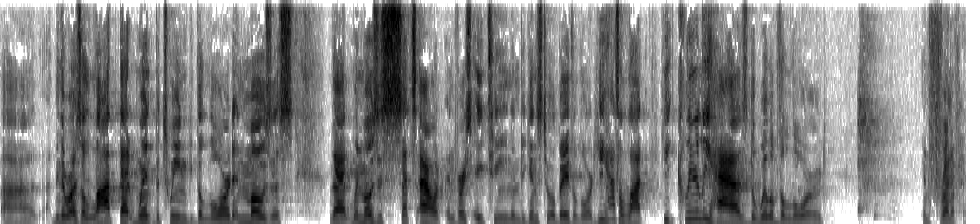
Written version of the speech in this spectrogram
Uh, I mean, there was a lot that went between the Lord and Moses that when Moses sets out in verse 18 and begins to obey the Lord, he has a lot, he clearly has the will of the Lord in front of him.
